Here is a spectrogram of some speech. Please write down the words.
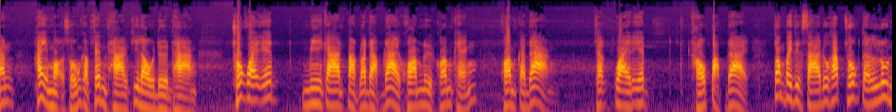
นั้นให้เหมาะสมกับเส้นทางที่เราเดินทาง โชค YS มีการปรับระดับได้ความหนืดความแข็ง ความกระด้างชัก YS เอชเขาปรับได้ ต้องไปศึกษาดูครับชคแต่ละรุ่น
